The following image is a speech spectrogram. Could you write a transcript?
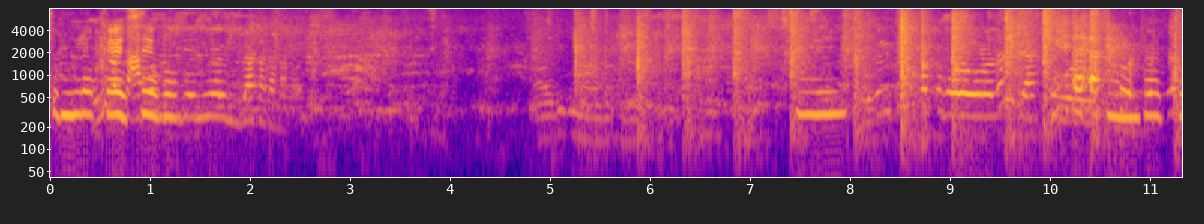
तुम लोग कैसे हो নিজে নিয়ে ব্যথাটা না করে हम्म, কত বড় বড় জানিস দেখতে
